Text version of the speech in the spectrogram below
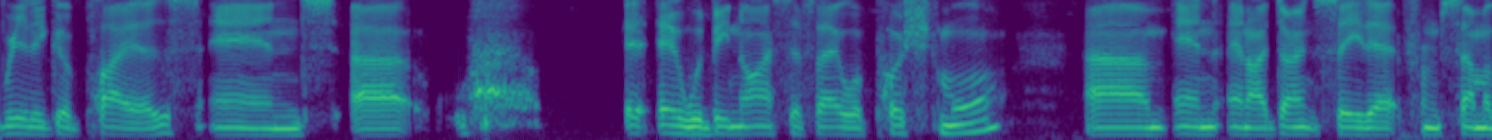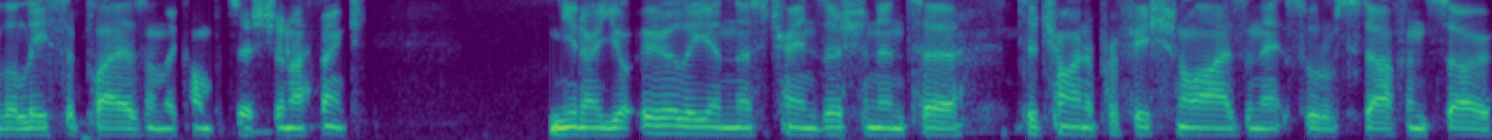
really good players, and uh, it, it, would be nice if they were pushed more. Um, and and I don't see that from some of the lesser players in the competition. I think you know you're early in this transition into to trying to professionalize and that sort of stuff, and so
